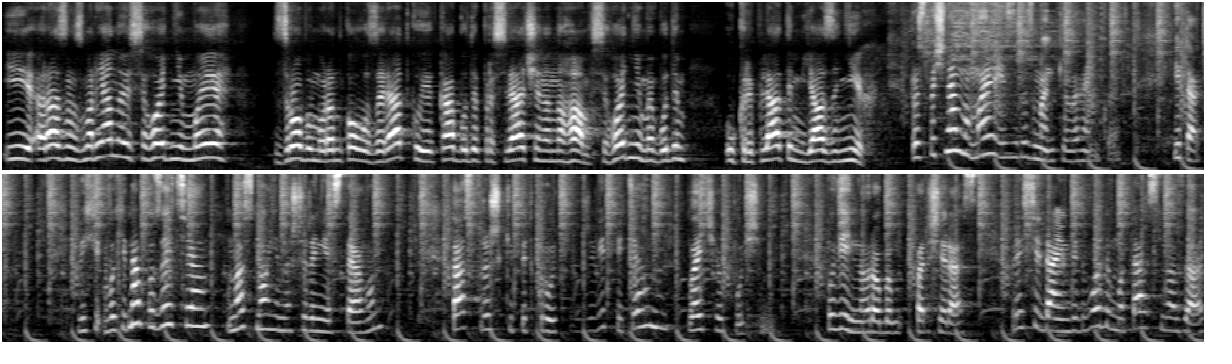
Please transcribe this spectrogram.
І разом з Мар'яною сьогодні ми зробимо ранкову зарядку, яка буде присвячена ногам. Сьогодні ми будемо укріпляти м'язи ніг. Розпочнемо ми із розминки легенької. І так, вихідна позиція у нас ноги на ширині стегон, таз трошки підкручений, живіт підтягнений, плечі опущені. Повільно робимо перший раз. Присідаємо, відводимо таз назад.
